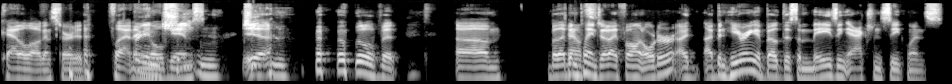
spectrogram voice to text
catalog and started platinuming Friggin' old games. cheating. Yeah. a little bit. Um, but I've been playing Jedi Fallen Order. I, I've been hearing about this amazing action sequence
